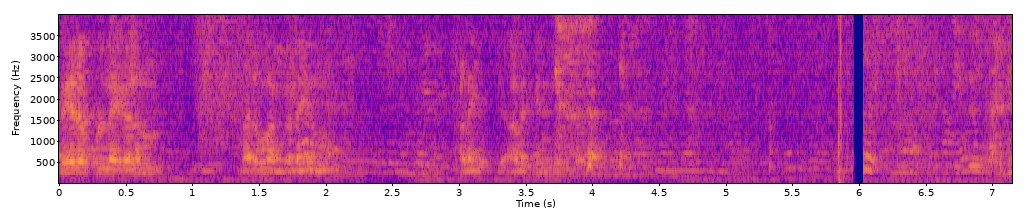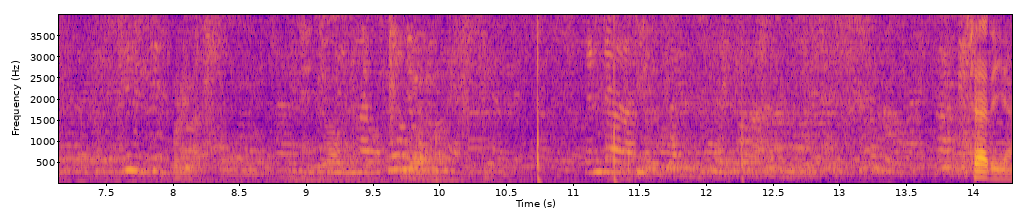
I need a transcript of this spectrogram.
பேரப்பிள்ளைகளும் மருமக்களையும் அழைத்து அழைக்கின்றனர். சரியா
